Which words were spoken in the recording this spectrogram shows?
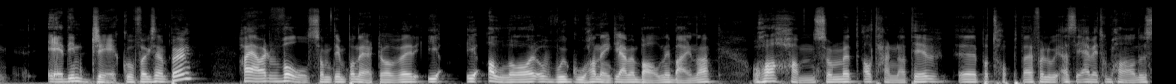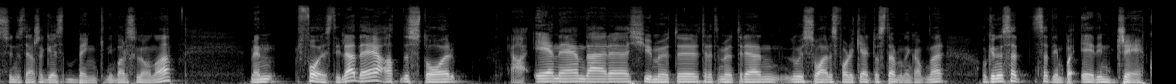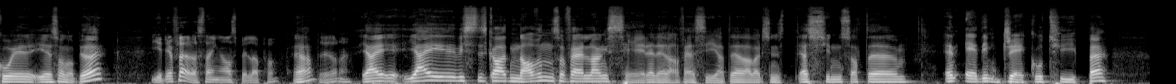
Edin Djeko, f.eks., har jeg vært voldsomt imponert over i, i alle år, og hvor god han egentlig er med ballen i beina. Å ha han som et alternativ eh, på topp der for Louis altså Jeg vet ikke om han hadde syntes det er så gøy på benken i Barcelona, men forestill deg det, at det står ja, 1-1, det er eh, 20 minutter, 30 minutter igjen. Luis Suárez får det ikke helt til å stemme den kampen her. Å kunne sette, sette inn på Edin Djeko i, i sånne oppgjør Gir de flere strenger å spille på? Ja. Det gjør det. jeg, jeg, hvis de skal ha et navn, så får jeg lansere det, da. For jeg si at syns, jeg syns at uh, en Edin Djeko-type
